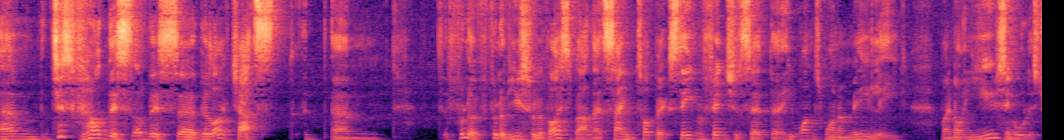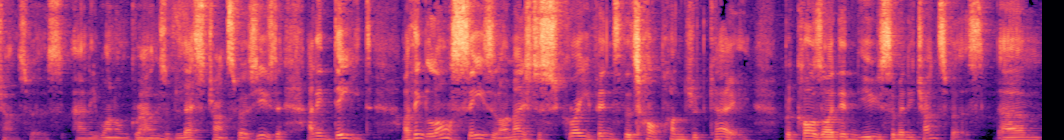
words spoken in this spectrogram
um, just on this on this uh, the live chats um, full of full of useful advice about that same topic. Stephen Finch has said that he once won a mini league by not using all his transfers, and he won on grounds nice. of less transfers used. And indeed, I think last season I managed to scrape into the top hundred k because I didn't use so many transfers. Um,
